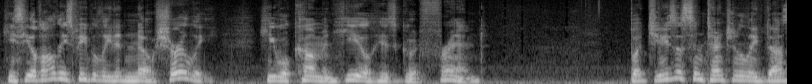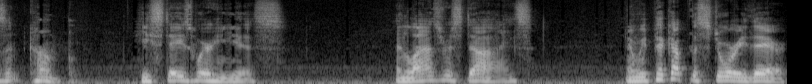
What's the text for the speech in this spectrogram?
He's healed all these people he didn't know. Surely he will come and heal his good friend. But Jesus intentionally doesn't come. He stays where he is and Lazarus dies. And we pick up the story there.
